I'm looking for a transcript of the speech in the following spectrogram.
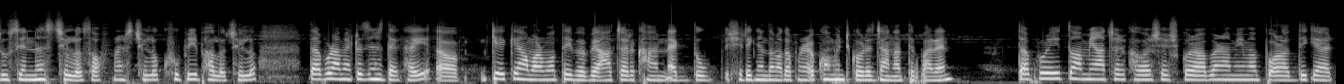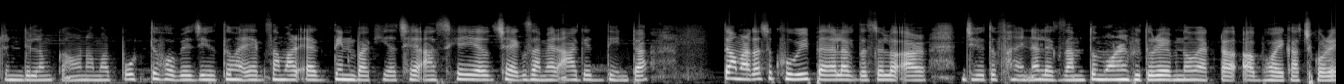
জুসিনেস ছিল সফটনেস ছিল, খুবই ভালো ছিল। তারপর আমি একটা জিনিস দেখাই কে কে আমার মতো এইভাবে আচার খান, একদম সেটা কিন্তু আমাকে আপনারা কমেন্ট করে জানাতে পারেন। তারপরে তো আমি আচার খাওয়া শেষ করে আবার আমি আমার পড়ার দিকে অ্যাটেন্ড দিলাম, কারণ আমার পড়তে হবে যেহেতু আমার এক্সাম আর একদিন বাকি আছে। আজকে হচ্ছে এক্সামের আগের দিনটা। তো আমার কাছে খুবই প্যারা লাগতেছিল আর যেহেতু ফাইনাল এক্সাম তো মনের ভিতরে এমনিও একটা ভয় কাজ করে।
